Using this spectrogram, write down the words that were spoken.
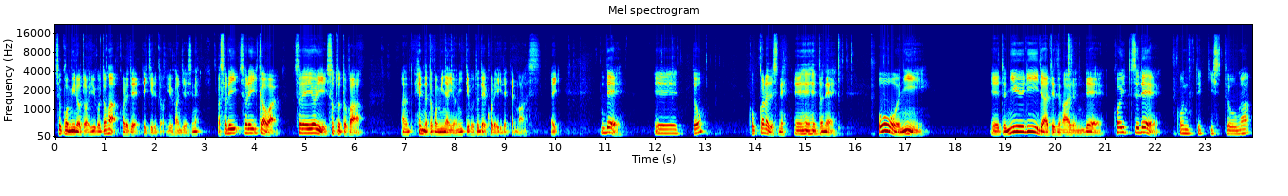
そこを見ろということがこれでできるという感じですね。それそれ以下はそれより外とかあの変なとこ見ないようにっていうことでこれ入れてます。はい。で、えー、っと、ここからですね、えー、っとね、O に、えー、っと、ニューリーダーっていうのがあるんで、こいつでコンテキストが、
